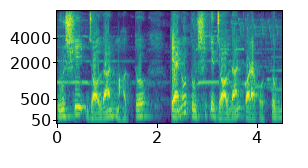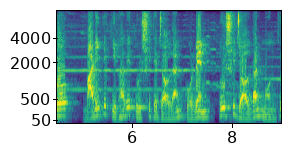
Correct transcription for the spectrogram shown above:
তুলসী জলদান মাহাত্ম কেন তুলসীকে জলদান করা কর্তব্য? বাড়িতে কীভাবে তুলসীতে জলদান করবেন, তুলসী জলদান মন্ত্র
